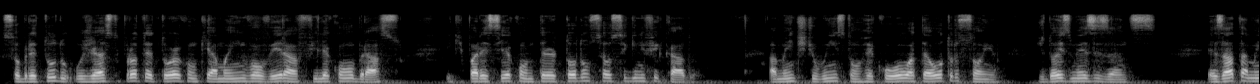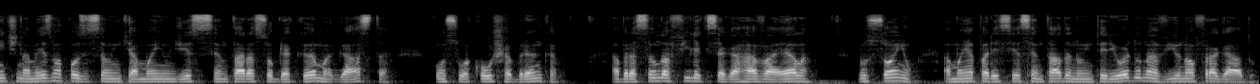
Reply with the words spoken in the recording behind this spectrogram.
sobretudo o gesto protetor com que a mãe envolvera a filha com o braço e que parecia conter todo um seu significado. A mente de Winston recuou até outro sonho, de dois meses antes. exatamente na mesma posição em que a mãe um dia se sentara sobre a cama, gasta, com sua colcha branca, abraçando a filha que se agarrava a ela. No sonho, a mãe aparecia sentada no interior do navio naufragado.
